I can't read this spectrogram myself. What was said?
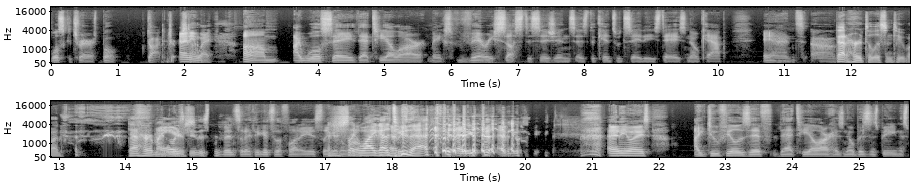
Willson Contreras, boom, done. Anyway, um, I will say that TLR makes very sus decisions, as the kids would say these days. No cap, and um, That hurt to listen to, bud. That hurt my I always ears. do this to Vince, and I think it's the funniest thing. I'm just like, world. why you got to do that? Any- anyways, I do feel as if that TLR has no business being this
